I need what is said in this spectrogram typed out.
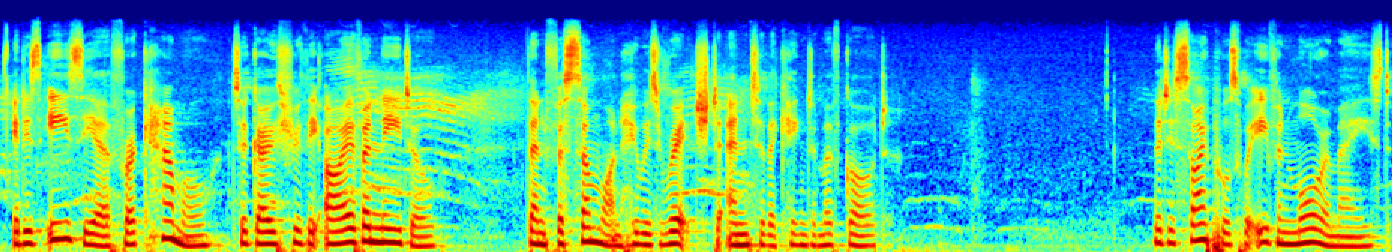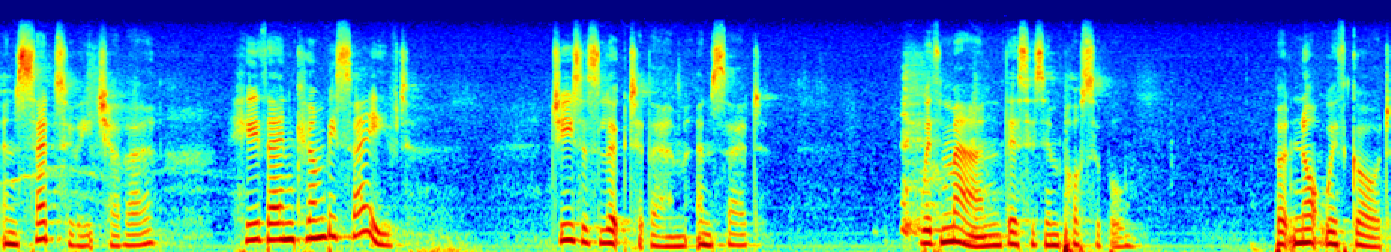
It is easier for a camel to go through the eye of a needle than for someone who is rich to enter the kingdom of God. The disciples were even more amazed and said to each other, Who then can be saved? Jesus looked at them and said, With man this is impossible, but not with God.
